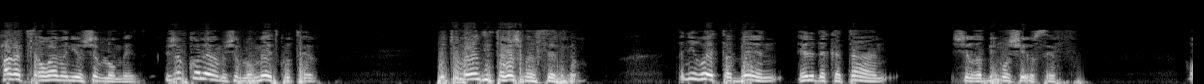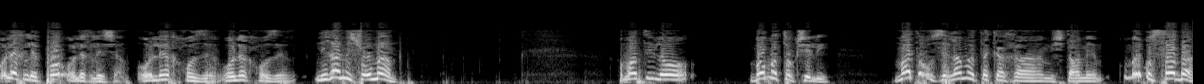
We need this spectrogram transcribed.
אחר הצהריים אני יושב לומד, יושב כל היום, יושב לומד, כותב. פתאום הרמתי את הראש מהספר. אני רואה את הבן, הילד הקטן, של רבי משה יוסף. הולך לפה, הולך לשם, הולך, חוזר, הולך, חוזר. נראה משועמם. אמרתי לו, בוא מתוק שלי, מה אתה עושה? למה אתה ככה משתעמם? אומר לו, סבא,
